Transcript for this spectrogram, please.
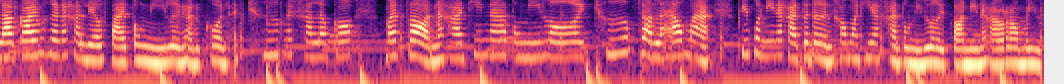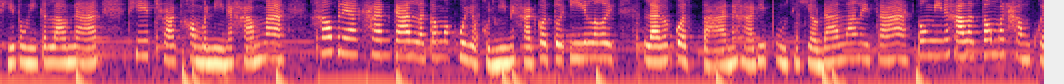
แล้วก็เพื่อนนะคะเลี้ยวซ้ายตรงนี้เลยนะคะทุกคนอะชืบนะคะ แล้วก็มาจอดนะคะที่หน้าตรงนี้เลยชืบจอดแล้วมา พี่คนนี้นะคะจะเดินเข้ามาที่อาคารตรงนี้เลยตอนนี้นะคะ เรามาอยู่ที่ตรงนี้กันแล้วนะ ที่ Truck Company นะคะมาเข้าไปในอาคารกันแล้วก็มาคุยกับคนนี้นะคะ กดตัว E เลย แล้วก็กด Start นะคะ ที่ปุ่มสีเขียวด้านล่างเลยจ้า ตรงนี้นะคะเราจะต้องมาทำเคว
